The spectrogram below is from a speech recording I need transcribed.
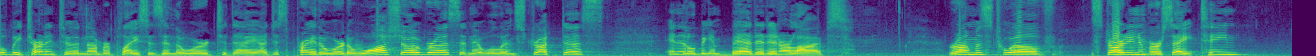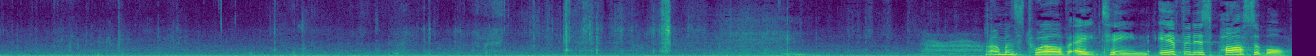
We'll be turning to a number of places in the Word today. I just pray the Word to wash over us and it will instruct us and it'll be embedded in our lives. Romans 12, starting in verse 18. Romans 12, 18. If it is possible,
